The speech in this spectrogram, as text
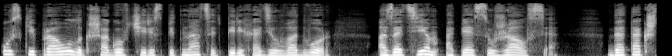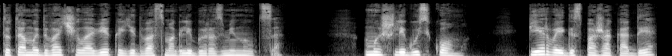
Узкий проулок шагов через пятнадцать переходил во двор, а затем опять сужался, да так, что там и два человека едва смогли бы разминуться. Мы шли гуськом. Первой госпожа Каде,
